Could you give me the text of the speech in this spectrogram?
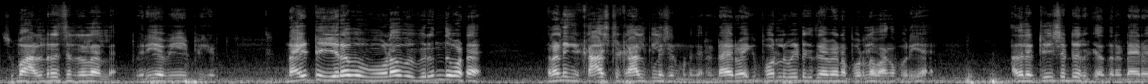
சும்மா அல்ற சில்லறலாம் இல்லை பெரிய விஐபிகள் நைட்டு இரவு உணவு விருந்தோட அதெல்லாம் நீங்கள் காஸ்ட்டு கால்குலேஷன் பண்ணுங்கள் ரெண்டாயிரம் ரூபாய்க்கு பொருள் வீட்டுக்கு தேவையான பொருளை வாங்க போகிறீங்க அதில் டிஷர்ட்டும் இருக்குது அந்த ரெண்டாயிரம்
